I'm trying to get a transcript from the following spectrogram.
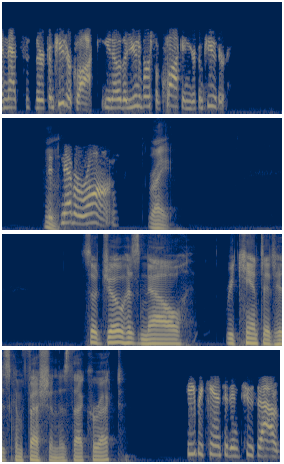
and that's their computer clock. You know, the universal clock in your computer. Hmm. It's never wrong. Right. So Joe has now recanted his confession. Is that correct? He recanted in 2000.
